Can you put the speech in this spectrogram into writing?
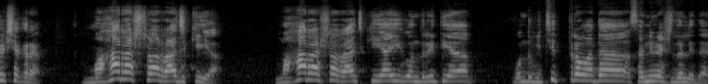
ವೀಕ್ಷಕರೇ, ಮಹಾರಾಷ್ಟ್ರ ರಾಜಕೀಯ. ಮಹಾರಾಷ್ಟ್ರ ರಾಜಕೀಯ ಈಗ ಒಂದು ರೀತಿಯ ಒಂದು ವಿಚಿತ್ರವಾದ ಸನ್ನಿವೇಶದಲ್ಲಿದೆ.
